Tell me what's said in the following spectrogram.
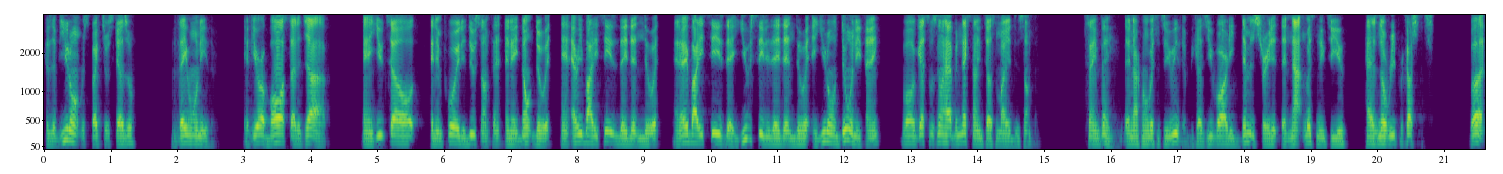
because if you don't respect your schedule, they won't either. If you're a boss at a job and you tell an employee to do something and they don't do it, and everybody sees they didn't do it, and everybody sees that you see that they didn't do it, and you don't do anything, well, guess what's going to happen next time you tell somebody to do something? Same thing. They're not going to listen to you either because you've already demonstrated that not listening to you has no repercussions. But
